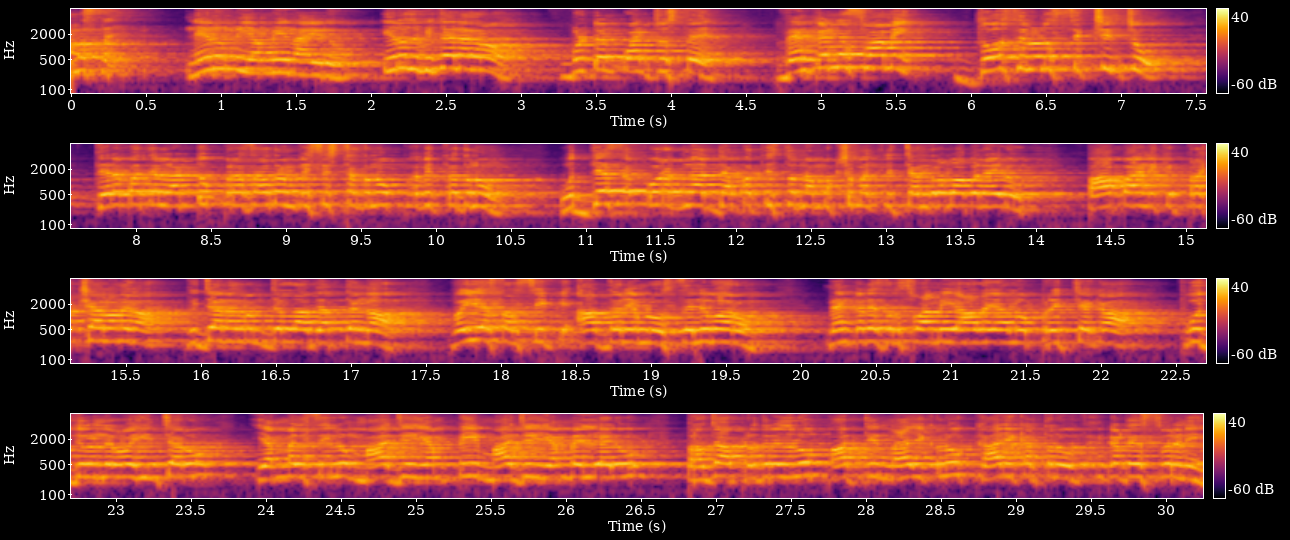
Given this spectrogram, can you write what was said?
నమస్తే నేను మీ ఎంఈ నాయుడు. ఈరోజు విజయనగరం బులెటిన్ పాయింట్ చూస్తే వెంకన్న స్వామి దోషులను శిక్షించు. తిరుపతి లడ్డు ప్రసాదం విశిష్టతను పవిత్రతను ఉద్దేశపూర్వకంగా దెబ్బతీస్తున్న ముఖ్యమంత్రి చంద్రబాబు నాయుడు పాపానికి ప్రక్షాళనగా విజయనగరం జిల్లా వ్యాప్తంగా వైఎస్ఆర్సీపీ ఆధ్వర్యంలో శనివారం వెంకటేశ్వర స్వామి ఆలయాల్లో ప్రత్యేక పూజలు నిర్వహించారు. ఎమ్మెల్సీలు మాజీ ఎంపీ మాజీ ఎమ్మెల్యేలు ప్రజాప్రతినిధులు పార్టీ నాయకులు కార్యకర్తలు వెంకటేశ్వరిని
